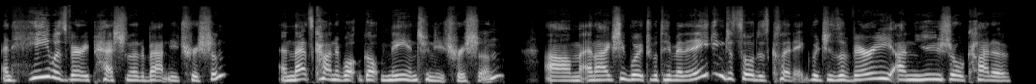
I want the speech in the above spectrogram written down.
and he was very passionate about nutrition. And that's kind of what got me into nutrition. Um, and I actually worked with him in an eating disorders clinic, which is a very unusual kind of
